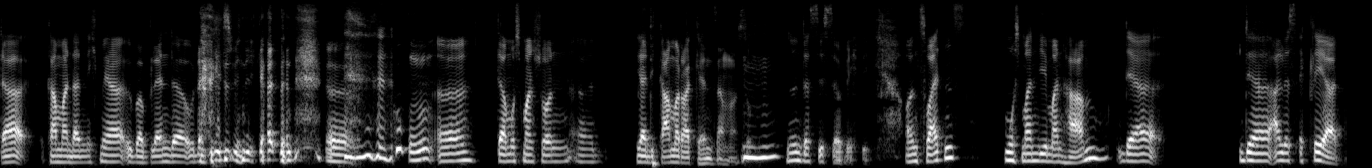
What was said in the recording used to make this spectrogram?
Da kann man dann nicht mehr über Blende oder Geschwindigkeiten äh, gucken. Äh, da muss man schon äh, ja die Kamera kennen, sagen wir so. Mhm. Ne, das ist sehr wichtig. Und zweitens muss man jemanden haben, der der alles erklärt,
